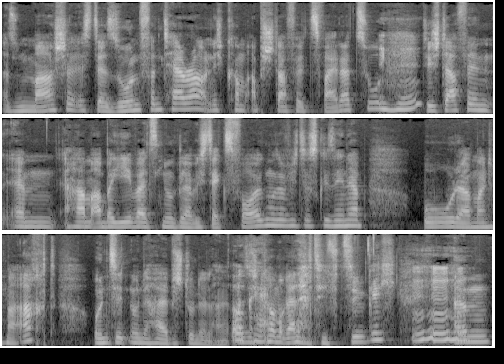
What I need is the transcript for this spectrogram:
Also Marshall ist der Sohn von Terra und ich komme ab Staffel 2 dazu. Mhm. Die Staffeln ähm, haben aber jeweils nur, glaube ich, sechs Folgen, so wie ich das gesehen habe. Oder manchmal acht und sind nur eine halbe Stunde lang. Also ich Okay. komme relativ zügig. Ähm,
